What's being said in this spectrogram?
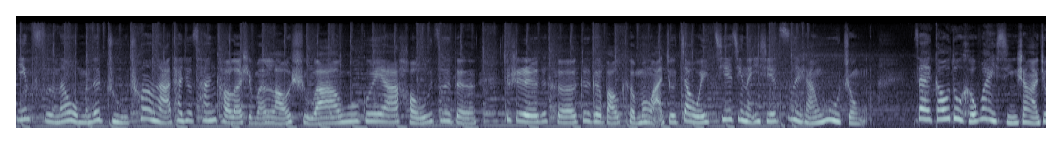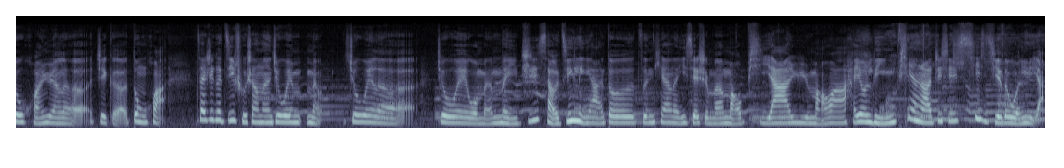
因此呢，我们的主创啊，他就参考了什么老鼠啊、乌龟啊、猴子等，就是和各个宝可梦啊，就较为接近的一些自然物种。在高度和外形上啊，就还原了这个动画。在这个基础上呢，就为每就为了就为我们每只小精灵啊，都增添了一些什么毛皮啊、羽毛啊，还有鳞片啊这些细节的纹理啊。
